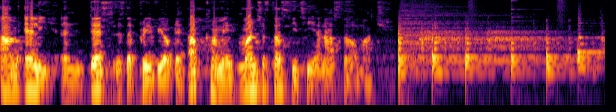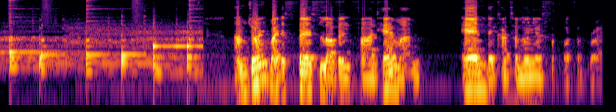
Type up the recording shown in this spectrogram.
I'm Ellie, and this is the preview of the upcoming Manchester City and Arsenal match. I'm joined by the Spurs loving fan Herman and the Catalonia supporter Bright.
